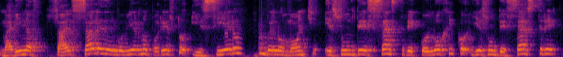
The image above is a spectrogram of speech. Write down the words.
Marina sale del gobierno por esto, hicieron Belo Monte, es un desastre ecológico y es un desastre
